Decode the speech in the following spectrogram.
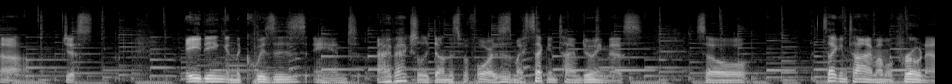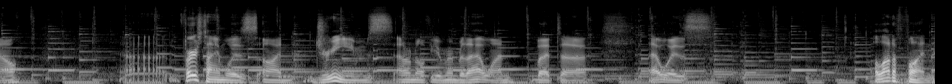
Um, just aiding in the quizzes, and I've actually done this before. This is my second time doing this. So second time I'm a pro now. Uh, first time was on Dreams. I don't know if you remember that one, but uh, that was a lot of fun.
